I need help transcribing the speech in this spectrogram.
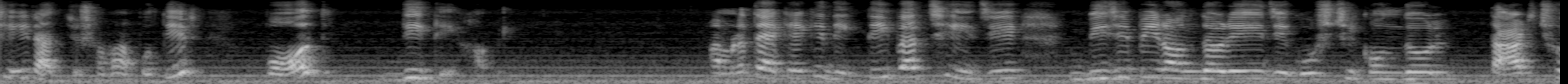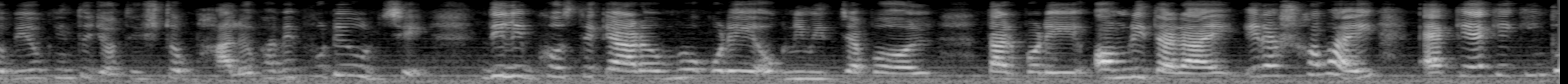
সেই রাজ্য সভাপতির পদ দিতে হবে। আমরা তো একে একে দেখতেই পাচ্ছি যে বিজেপির অন্দরে যে গোষ্ঠী কোন্দল, তার ছবিও কিন্তু যথেষ্ট ভালোভাবে ফুটে উঠছে। দিলীপ ঘোষ থেকে আরম্ভ করে অগ্নিমিত্রা পল, তারপরে অমৃতা রায়, এরা সবাই একে একে কিন্তু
